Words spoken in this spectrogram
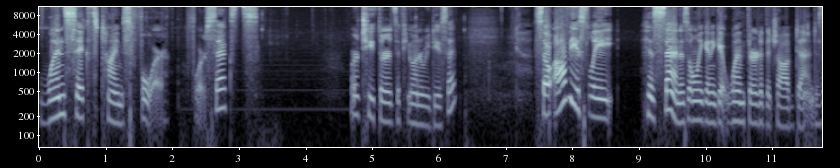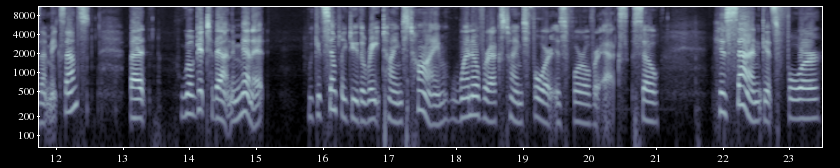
1 sixth times 4. 4 sixths, or 2 thirds if you want to reduce it. So obviously, his son is only going to get one third of the job done. Does that make sense? But we'll get to that in a minute. We could simply do the rate times time. 1 over x times 4 is 4 over x. So his son gets 4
